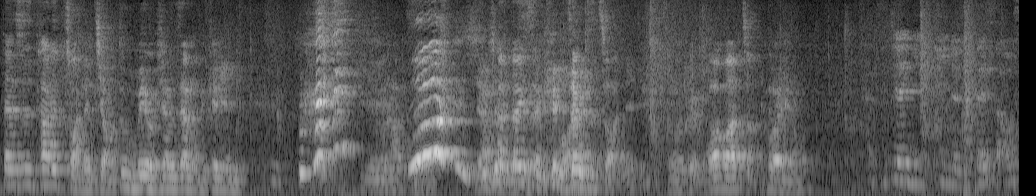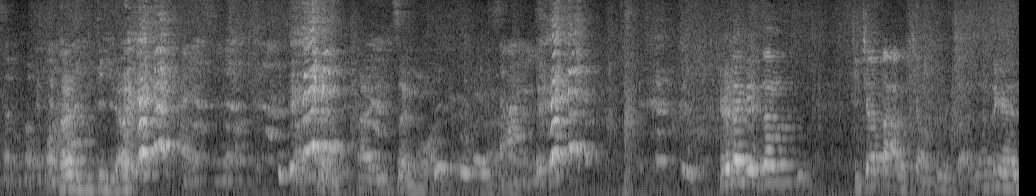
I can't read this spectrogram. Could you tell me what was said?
但是它的转的角度没有像这样子可以，因为它下面不像戴森可以这样子转的，怎么可能？我要把它转坏哦。直接离地了，你在扫什么？哇，它离地了。还是正，它已经阵亡了。可是它可以这样比较大的角度转，那这个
